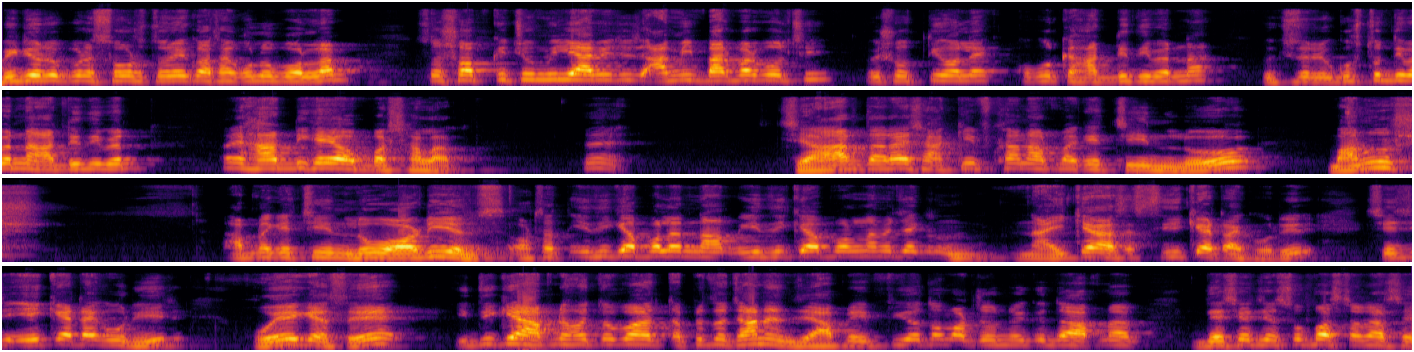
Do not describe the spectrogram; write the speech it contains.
ভিডিওর উপরে সোর্স ধরে কথাগুলো বললাম। তো সবকিছু মিলিয়ে আমি যদি, আমি বারবার বলছি ওই সত্যি হলে কুকুরকে হাড্ডি দিবেন না কিছু গুস্ত দিবেন না, হাড্ডি দিবেন ওই হাড্ডি খাই অভ্যাস শালার হ্যাঁ? যার দ্বারা সাকিব খান আপনাকে চিনলো, মানুষ আপনাকে চিনলো অডিয়েন্স অর্থাৎ ইদিকা পলের নাম, ইদিকা পল নামে যে একজন নায়িকা আছে, সি ক্যাটাগরির, সে যে এই ক্যাটাগরির হয়ে গেছে, ইদিকে আপনি হয়তো বা আপনি তো জানেন যে আপনি প্রিয়তমার জন্য কিন্তু আপনার দেশের যে সুপারস্টার আছে,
